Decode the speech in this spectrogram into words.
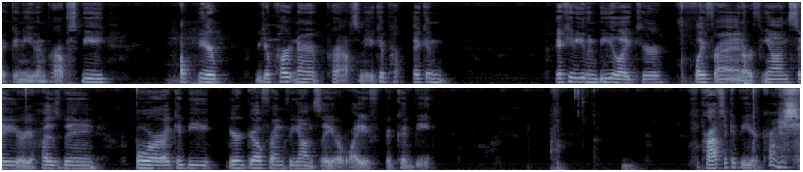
It can even perhaps be a, your your partner. Perhaps it could it can it could even be like your boyfriend or fiance or your husband, or it could be your girlfriend, fiance, or wife. It could be. Perhaps it could be your crush.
